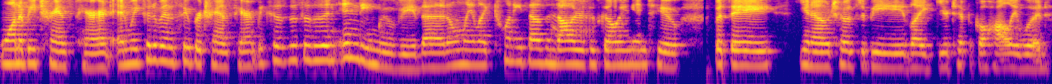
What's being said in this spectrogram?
want to be transparent and we could have been super transparent because this is an indie movie that only like $20000 is going into but they you know chose to be like your typical hollywood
